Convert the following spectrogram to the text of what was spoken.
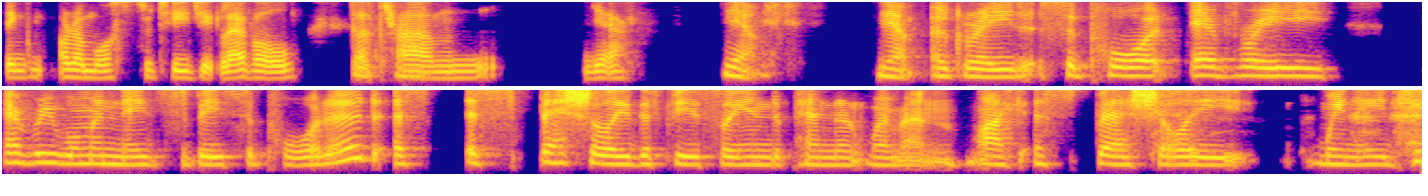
think on a more strategic level. That's right. Um, yeah. Yeah. Yeah, agreed. Support every every woman needs to be supported, especially the fiercely independent women. Like especially we need to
